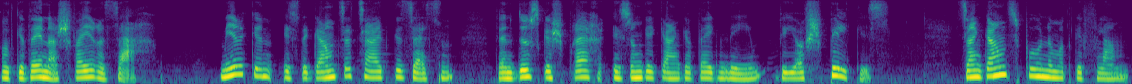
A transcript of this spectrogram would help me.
wird gewähnt eine schwere Sache. Mirken ist die ganze Zeit gesessen, wenn das Gespräch ist umgegangen wegen ihm, wie auf Spielkis. Sein ganz Bohnen hat geflammt.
